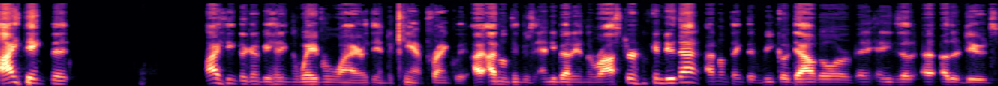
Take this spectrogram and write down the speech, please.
I think that I think they're going to be hitting the waiver wire at the end of camp. Frankly, I, I, don't think there's anybody in the roster who can do that. I don't think that Rico Dowdle or any of the other dudes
